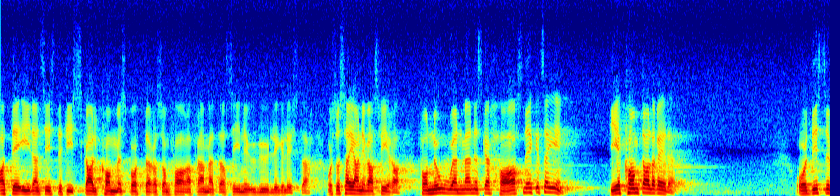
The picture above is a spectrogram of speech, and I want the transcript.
at det i den siste tid skal komme spottere som farer frem etter sine ugudelige lyster. Og så sier han i vers 4.: For noen mennesker har sneket seg inn. De er kommet allerede. Og disse,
